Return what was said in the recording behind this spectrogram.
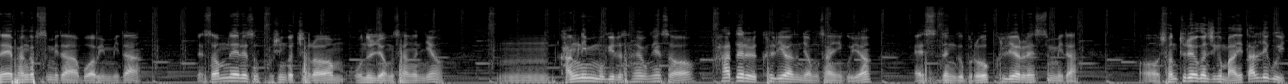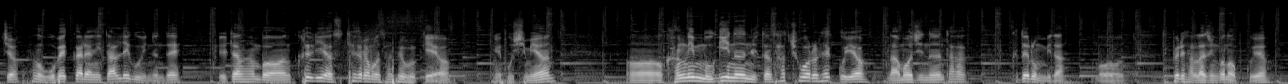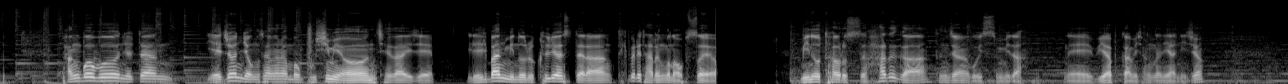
네 반갑습니다. 모압입니다. 네, 썸네일에서 보신 것처럼 오늘 영상은요 음, 강림 무기를 사용해서 하드를 클리어하는 영상이고요. S등급으로 클리어를 했습니다. 어, 전투력은 지금 많이 딸리고 있죠? 한 500가량이 딸리고 있는데 일단 한번 클리어 스택을 한번 살펴볼게요. 네, 보시면 어, 강림 무기는 일단 4초월을 했고요. 나머지는 다 그대로입니다. 뭐 특별히 달라진 건 없고요. 방법은 일단 예전 영상을 한번 보시면 제가 이제 일반 미노를 클리어했을 때랑 특별히 다른 건 없어요. 미노타우루스 하드가 등장하고 있습니다. 네, 위압감이 장난이 아니죠.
